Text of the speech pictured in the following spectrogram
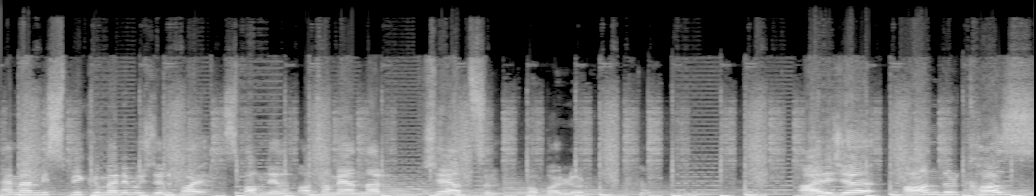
Hemen bir speaker emojilerini spamlayalım. Atamayanlar şey atsın. Hoparlör. Ayrıca Undercuz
